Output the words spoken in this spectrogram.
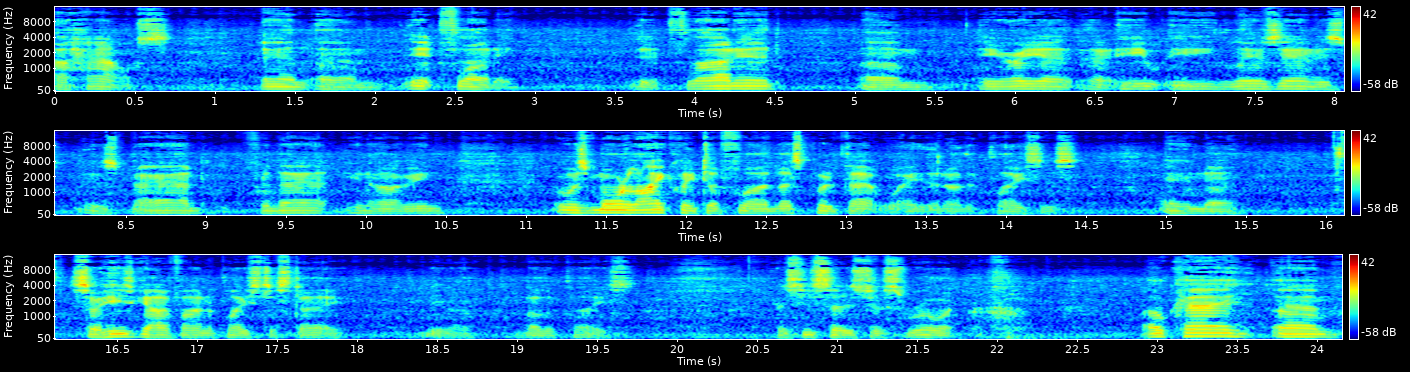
a house, and um, it flooded. It flooded. Um, the area that he, he lives in is, is bad for that. You know, I mean, it was more likely to flood, let's put it that way, than other places. And uh, so he's got to find a place to stay, you know, another place. As he says, just ruin. Okay, um,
